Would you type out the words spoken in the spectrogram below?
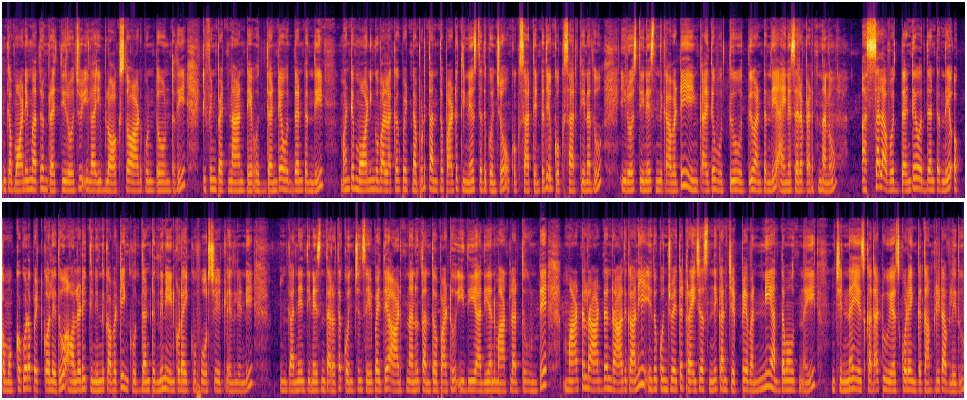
ఇంకా మార్నింగ్ మాత్రం ప్రతిరోజు ఇలా ఈ బ్లాగ్స్తో ఆడుకుంటూ ఉంటుంది. టిఫిన్ పెట్టినా అంటే వద్దంటే వద్దంటుంది. అంటే మార్నింగ్ వాళ్ళ అక్కకు పెట్టినప్పుడు తనతో పాటు తినేస్తుంది కొంచెం. ఒక్కొక్కసారి తింటుంది ఒక్కొక్కసారి తినదు. ఈరోజు తినేసింది కాబట్టి ఇంకా అయితే వద్దు వద్దు అంటుంది. అయినా సరే పెడుతున్నాను. అస్సలు వద్దంటే వద్దంటుంది. ఒక్క మొక్క కూడా పెట్టుకోలేదు. ఆల్రెడీ తినింది కాబట్టి ఇంక వద్దంటుంది. నేను కూడా ఎక్కువ ఫోర్స్ చేయట్లేదులేండి. ఇంకా నేను తినేసిన తర్వాత కొంచెం సేపు అయితే ఆడుతున్నాను. తనతో పాటు ఇది అది అని మాట్లాడుతూ ఉంటే మాటలు రావడం రాదు కానీ ఏదో కొంచెం అయితే ట్రై చేస్తుంది. కానీ చెప్పేవన్నీ అర్థమవుతున్నాయి. చిన్న ఏజ్ కదా. టూ ఇయర్స్ కూడా ఇంకా కంప్లీట్ అవ్వలేదు.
